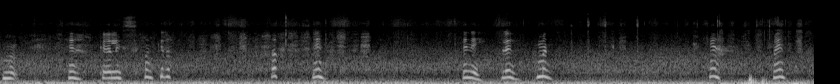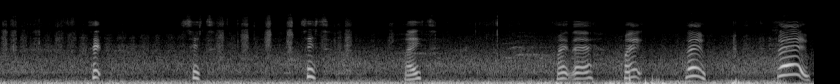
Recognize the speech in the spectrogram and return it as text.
Come on. Yeah, get Elise. Come on, get up. Up, in. Mini, Blu, come on. Yeah. come in. Sit. Sit. Sit. Wait. Wait there. Wait. Blu. Blu!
